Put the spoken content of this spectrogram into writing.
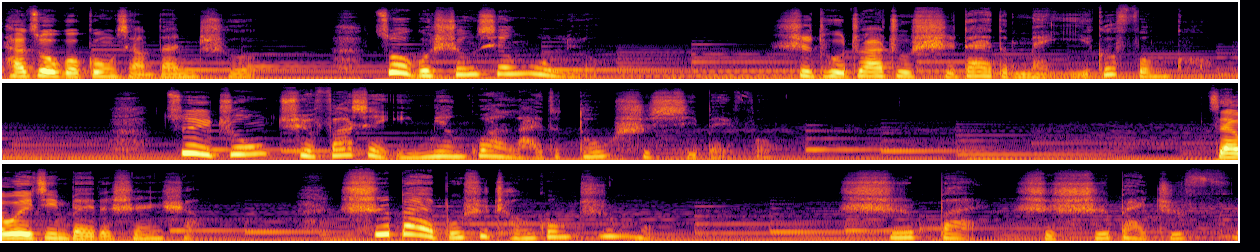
他坐过共享单车，做过生鲜物流，试图抓住时代的每一个风口，最终却发现迎面灌来的都是西北风。在魏晋北的身上，失败不是成功之母，失败是失败之父。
